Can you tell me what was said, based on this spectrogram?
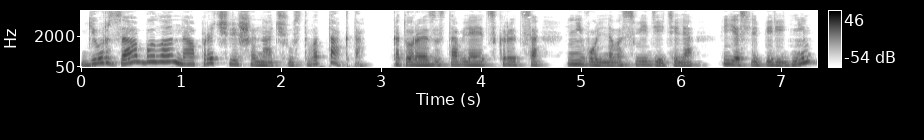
Гюрза была напрочь лишена чувства такта, которое заставляет скрыться невольного свидетеля, если перед ним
